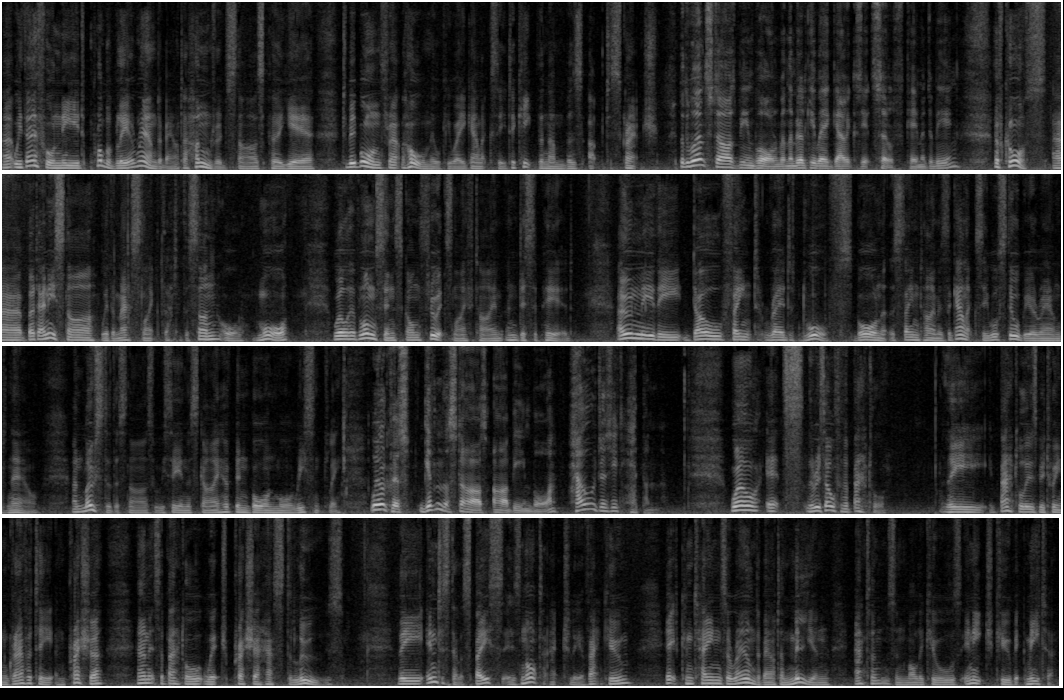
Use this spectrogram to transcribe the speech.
Uh, we therefore need probably around about 100 stars per year to be born throughout the whole Milky Way galaxy to keep the numbers up to scratch. But there weren't stars being born when the Milky Way galaxy itself came into being? Of course, uh, but any star with a mass like that of the Sun, or more, will have long since gone through its lifetime and disappeared. Only the dull, faint red dwarfs born at the same time as the galaxy will still be around now. And most of the stars we see in the sky have been born more recently. Well, Chris, given the stars are being born, how does it happen? Well, it's the result of a battle. The battle is between gravity and pressure, and it's a battle which pressure has to lose. The interstellar space is not actually a vacuum. It contains around about a million atoms and molecules in each cubic metre.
